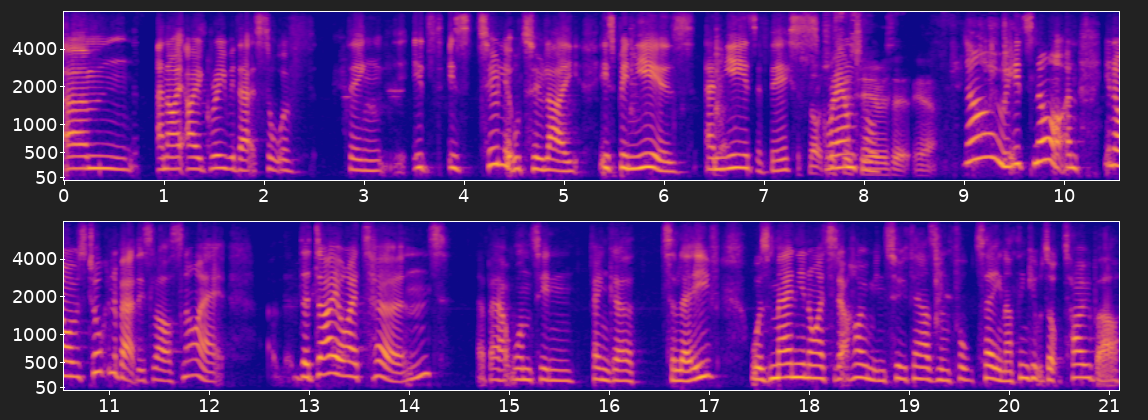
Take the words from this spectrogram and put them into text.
Um, and I, I agree with that sort of thing. It's it's too little, too late. It's been years and years of this. It's not just Groundhog this year, is it? Yeah. no, it's not. And you know, I was talking about this last night. The day I turned about wanting Wenger to leave was Man United at home in 2014. I think it was October.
